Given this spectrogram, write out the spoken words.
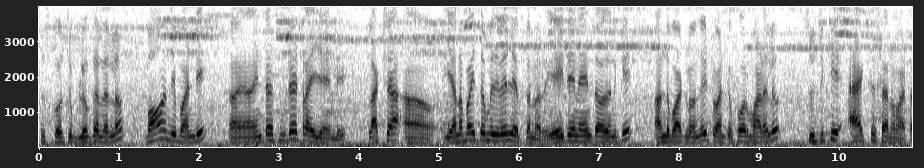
చూసుకోవచ్చు బ్లూ కలర్లో. బాగుంది బండి. ఇంట్రెస్ట్ ఉంటే ట్రై చేయండి. లక్ష ఎనభై తొమ్మిది వేలు చెప్తున్నారు. ఎయిటీ నైన్ థౌజండ్కి అందుబాటులో ఉంది. Twenty four model. Suzuki Access అనమాట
